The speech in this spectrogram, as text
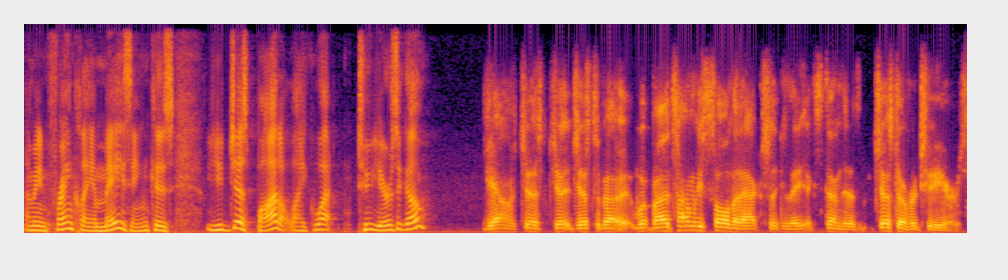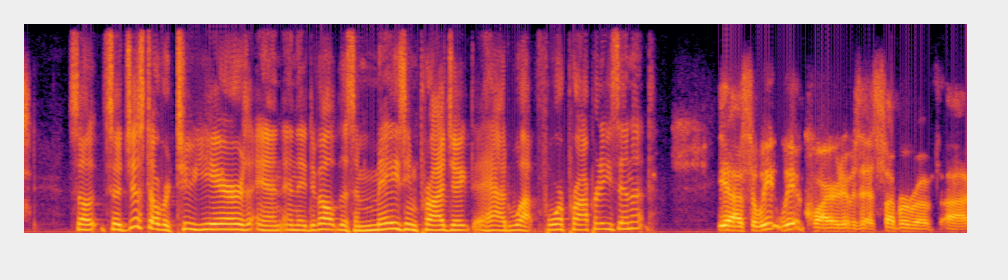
I mean, frankly, amazing because you just bought it like what two years ago. Yeah, just just about. By the time we sold it, actually, because they extended it just over two years. So, so just over two years, and, and they developed this amazing project. It had what four properties in it? Yeah, so we, we acquired it was a suburb of uh,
